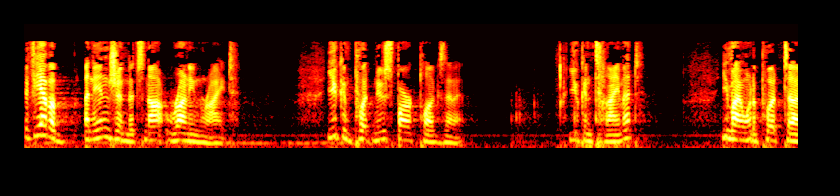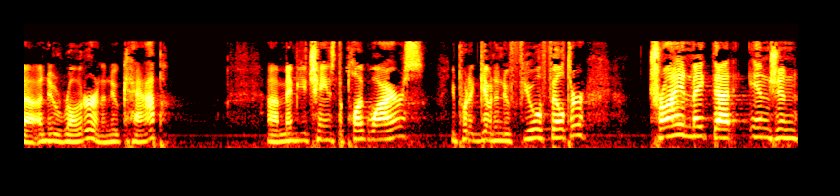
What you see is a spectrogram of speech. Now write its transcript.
if you have a, an engine that's not running right, you can put new spark plugs in it. You can time it. You might want to put uh, a new rotor and a new cap. Uh, maybe you change the plug wires. You put it, give it a new fuel filter. Try and make that engine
